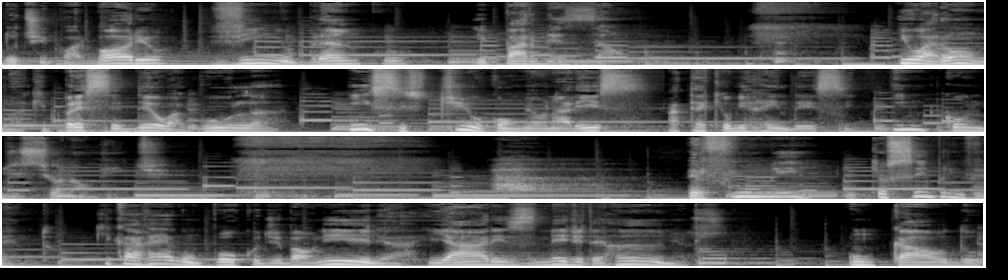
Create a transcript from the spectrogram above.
do tipo arbóreo, vinho branco e parmesão. E o aroma que precedeu a gula insistiu com o meu nariz até que eu me rendesse incondicionalmente. Perfume que eu sempre invento, que carrega um pouco de baunilha e ares mediterrâneos, um caldo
